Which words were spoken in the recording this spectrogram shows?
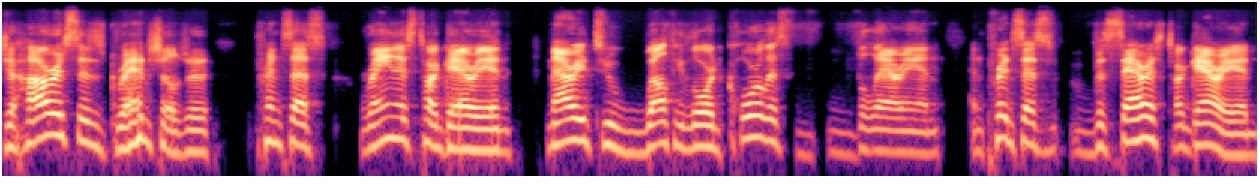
Jaehaerys' grandchildren, Princess Rhaenys Targaryen, married to wealthy Lord Corlys Velaryon, and Princess Viserys Targaryen.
